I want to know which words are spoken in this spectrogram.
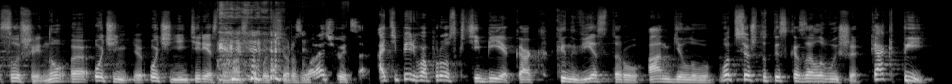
Слушай, ну э, очень, э, очень интересно у нас с тобой все разворачивается. А теперь вопрос к тебе, как к инвестору, ангелу. Вот все, что ты сказала выше. Как ты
